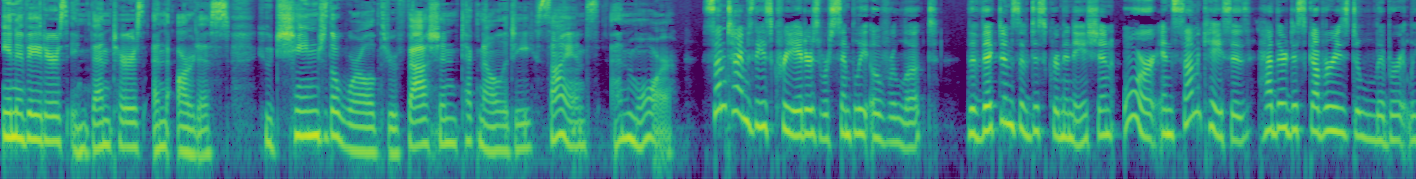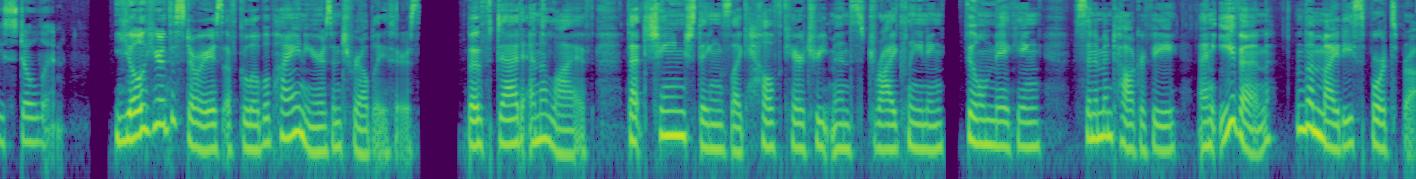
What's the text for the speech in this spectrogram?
innovators, inventors, and artists who changed the world through fashion, technology, science, and more. Sometimes these creators were simply overlooked, the victims of discrimination, or in some cases, had their discoveries deliberately stolen. You'll hear the stories of global pioneers and trailblazers, both dead and alive, that changed things like healthcare treatments, dry cleaning, filmmaking, cinematography, and even the mighty sports bra.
